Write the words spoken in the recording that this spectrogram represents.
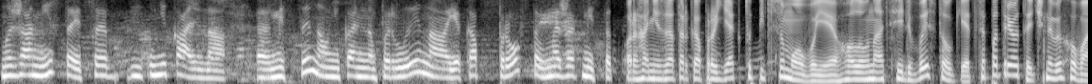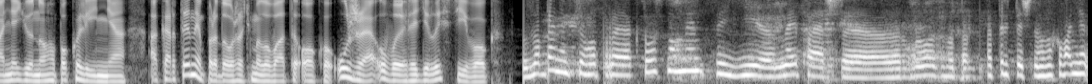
межа міста, і це унікальна е, місцина, унікальна перлина, яка просто в межах міста. Організаторка проєкту підсумовує, головна ціль виставки це патріотичне виховання юного покоління, а картини продовжать милувати око уже у вигляді листівок. Завданням цього проекту основним це є найперше розвиток патріотичного виховання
